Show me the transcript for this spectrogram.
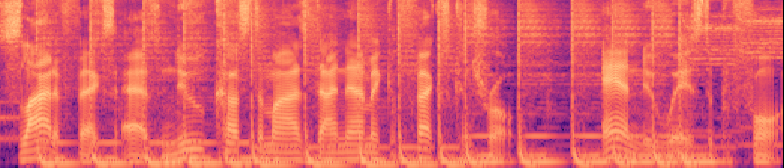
Slide Effects adds new customized dynamic effects control and new ways to perform.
